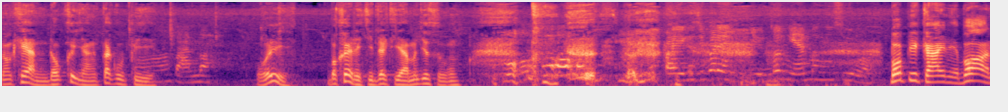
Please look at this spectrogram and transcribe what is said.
น้องแค้นดกคือหยังตะกูปีอ๋อหวานบ่โอ้ยบ่เคยได้กินจักเที่ยมันอยู่สูงไปก็สิบ่ได้ยืนเบิ่งแงนเบิ่งซื่อหรอบ่ปีกายนี่บ่อน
